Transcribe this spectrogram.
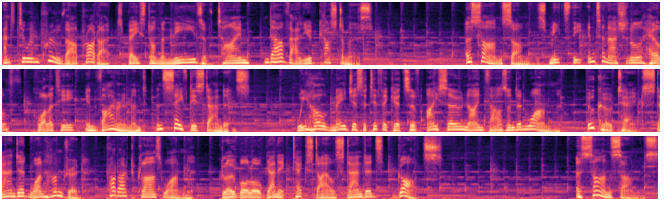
and to improve our products based on the needs of time and our valued customers. Ihsan Sons meets the international health, quality, environment and safety standards. We hold major certificates of ISO 9001, Oeko-Tex Standard 100, Product Class 1, Global Organic Textile Standards GOTS. Ihsan Sons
